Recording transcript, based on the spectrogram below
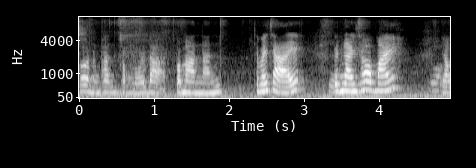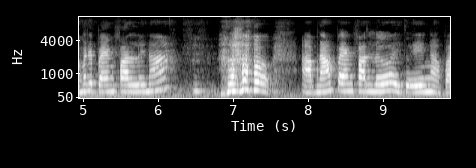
ก็หนึ่งพันสองร้อยบาทประมาณนั้น ใช่ไหมฉายเป็นไงชอบไหมยังไม่ได้แปรงฟันเลยนะ อาบน้ำแปรงฟันเลยตัวเองอะไป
